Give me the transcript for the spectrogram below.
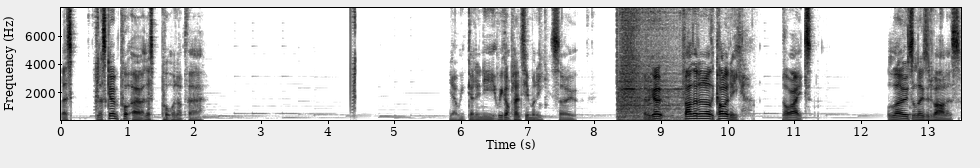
Let's let's go and put uh, let's put one up there. Yeah, we're gonna need. We got plenty of money, so there we go. Founded another colony. All right, loads and loads of Dvalas.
